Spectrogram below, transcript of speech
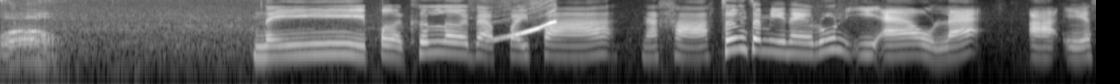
Wow. นี่เปิดขึ้นเลยแบบไฟฟ้านะคะ ซึ่งจะมีในรุ่น EL และ RS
